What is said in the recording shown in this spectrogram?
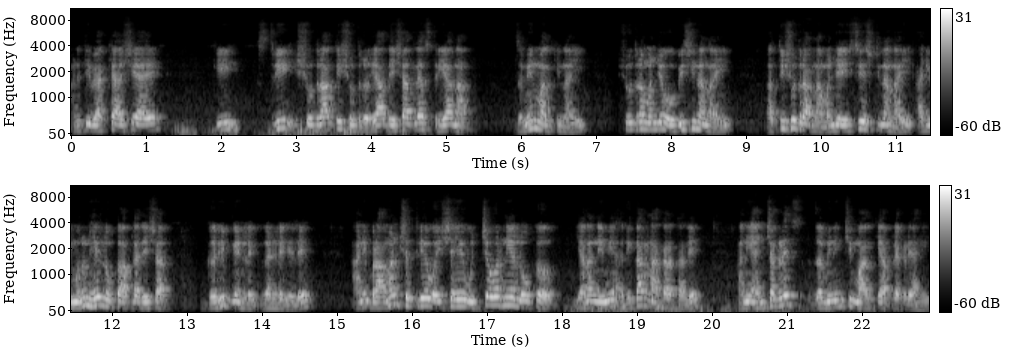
आणि ती व्याख्या अशी आहे की स्त्री शूद्रातिशूद्र. या देशातल्या स्त्रियांना जमीन मालकी नाही शूद्र म्हणजे ओबीसीना नाही अतिशूद्रांना म्हणजे एस सी एस टीना नाही. आणि म्हणून हे लोक आपल्या देशात गरीब गणले गणले गेले. आणि ब्राह्मण क्षत्रिय वैश्य हे उच्चवर्णीय लोक यांना नेहमी अधिकार नाकारत आले. आणि यांच्याकडेच जमिनींची मालकी आपल्याकडे आहे.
